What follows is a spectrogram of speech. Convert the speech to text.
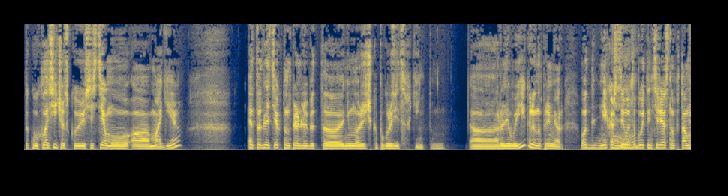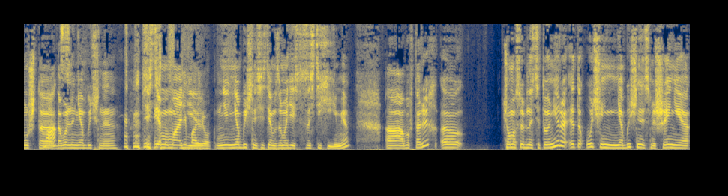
такую классическую систему а, магии. Это для тех, кто, например, любит э, немножечко погрузиться в какие-нибудь там а, ролевые игры, например. Вот мне кажется, им Мгм. это будет интересно, потому что Макс? довольно необычная система магии, не необычная система взаимодействия со стихиями. А, во-вторых, э, в чем особенность этого мира? Это очень необычное смешение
